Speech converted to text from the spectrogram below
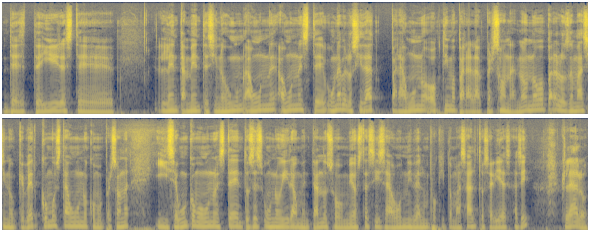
de, ir este lentamente, sino un, a, un, a un, este, una velocidad para uno óptima para la persona, ¿no? No para los demás, sino que ver cómo está uno como persona y según cómo uno esté, entonces uno ir aumentando su homeostasis a un nivel un poquito más alto. ¿Sería así? Claro,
